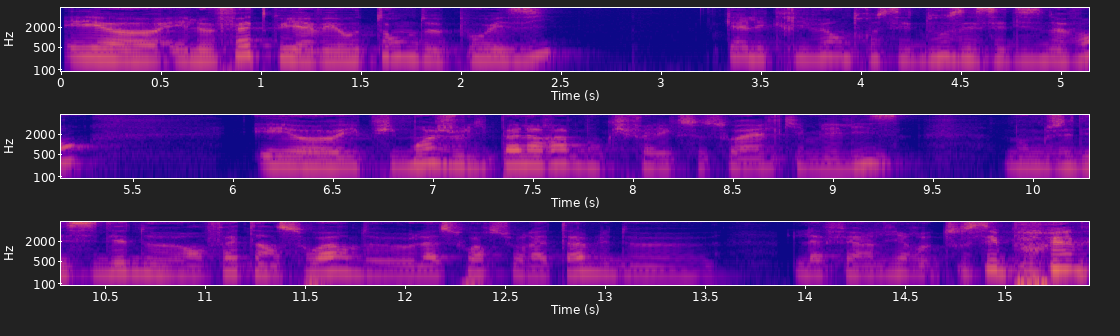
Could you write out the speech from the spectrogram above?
Et, et le fait qu'il y avait autant de poésie qu'elle écrivait entre ses 12 et ses 19 ans. Et, et puis, moi, je lis pas l'arabe, donc il fallait que ce soit elle qui me les lise. Donc j'ai décidé de, en fait, un soir, de l'asseoir sur la table et de la faire lire tous ses poèmes.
